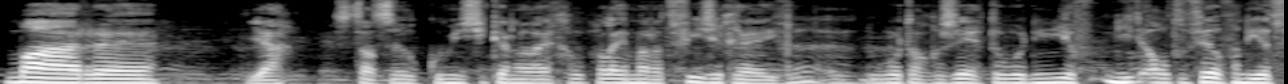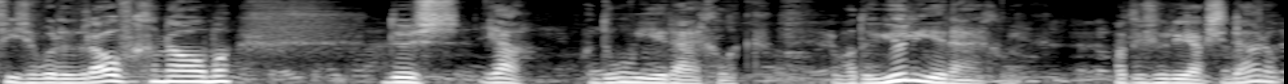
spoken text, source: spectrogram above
Maar uh, ja, de Stadscommissie kan eigenlijk alleen maar adviezen geven. Er wordt al gezegd, er worden niet, niet al te veel van die adviezen worden erover genomen. Dus ja, wat doen we hier eigenlijk? En wat doen jullie hier eigenlijk? Wat is uw reactie daarop?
